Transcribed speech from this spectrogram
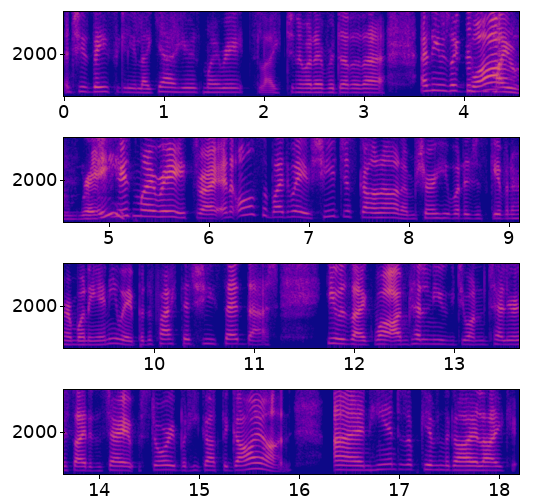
And she's basically like, "Yeah, here's my rates, like, do you know whatever, da da da." And he was like, Here's "What?" my rates. Here's my rates, right? And also, by the way, if she had just gone on, I'm sure he would have just given her money anyway. But the fact that she said that, he was like, Well, I'm telling you, do you want to tell your side of the story? story? But he got the guy on. And he ended up giving the guy like,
